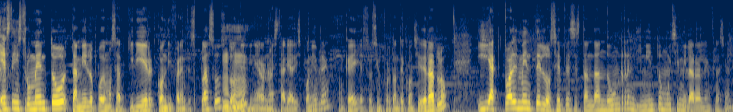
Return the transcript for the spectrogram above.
este instrumento también lo podemos adquirir con diferentes plazos donde el dinero no estaría disponible. ¿ok? Eso es importante considerarlo. Y actualmente los CETES están dando un rendimiento muy similar a la inflación.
